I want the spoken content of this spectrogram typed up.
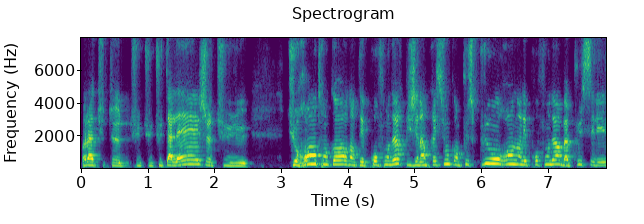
voilà, tu te tu, tu, t'allèges, tu tu rentres encore dans tes profondeurs. Puis j'ai l'impression qu'en plus, plus on rentre dans les profondeurs, bah, plus c'est les,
